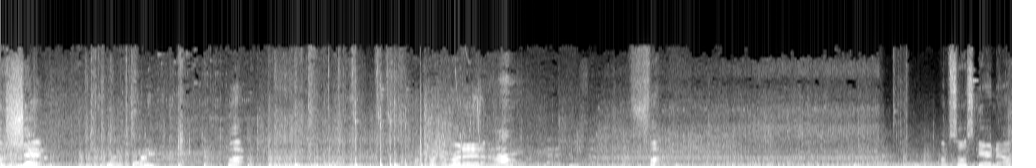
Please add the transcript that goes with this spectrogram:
Oh shit! Fuck. Fuck, I'm running in. Fuck. I'm so scared now.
